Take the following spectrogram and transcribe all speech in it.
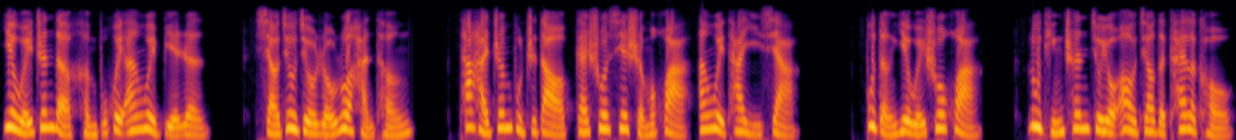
叶维真的很不会安慰别人，小舅舅柔弱喊疼，他还真不知道该说些什么话安慰他一下。不等叶维说话，陆廷琛就又傲娇的开了口：“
